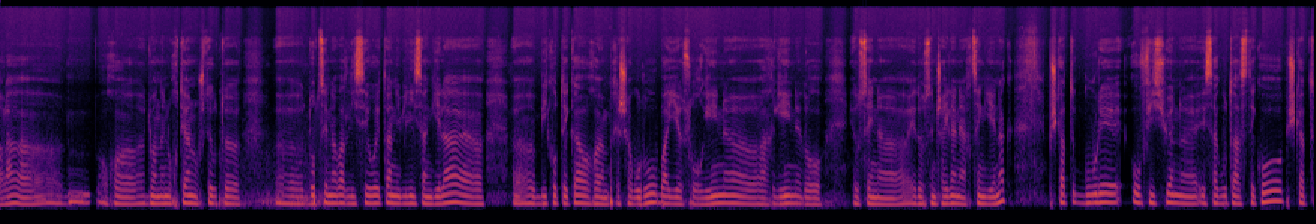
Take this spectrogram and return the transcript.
hor uh, uh, joan den urtean uste dut uh, dotzena bat liseoetan ibili izan gila, uh, bikoteka hor enpresaburu, bai zurgin, argin, edo edo zein edo zen txailan hartzen gienak. Piskat gure ofizioen eh, ezaguta azteko, piskat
